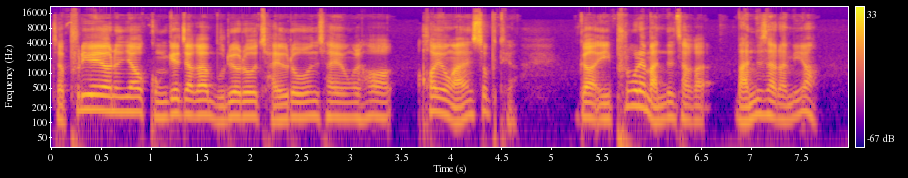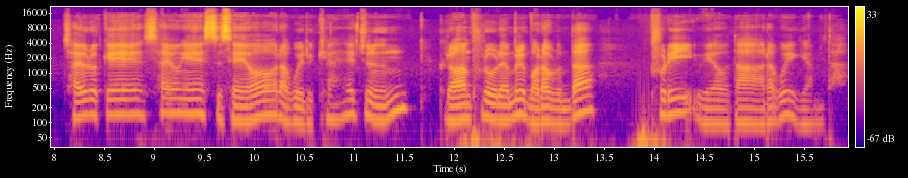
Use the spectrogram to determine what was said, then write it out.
자, 프리웨어는요 공개자가 무료로 자유로운 사용을 허, 허용한 소프트웨어. 그러니까 이 프로그램 만든 사가 만든 사람이요. 자유롭게 사용해 쓰세요 라고 이렇게 해주는 그러한 프로그램을 뭐라 부른다? 프리웨어다 라고 얘기합니다.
